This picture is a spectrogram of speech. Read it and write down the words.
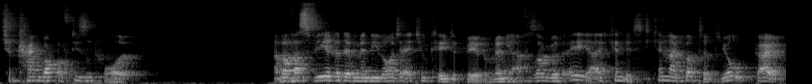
Ich habe keinen Bock auf diesen Call. Aber was wäre denn, wenn die Leute educated wären? Wenn die einfach sagen würden, ey, ja, ich kenne dich, ich kenne deinen Content, yo, geil.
